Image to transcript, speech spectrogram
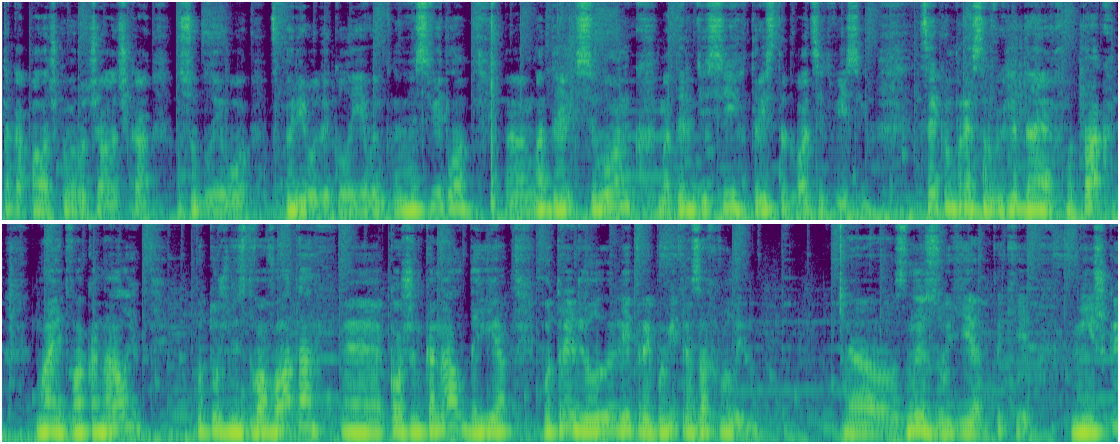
така паличка-виручалочка, особливо в періоди, коли є вимкнене світло. Е, модель Xilong, модель DC 328. Цей компресор виглядає отак, має два канали. Потужність 2 Вт. Е, Кожен канал дає по 3 літри повітря за хвилину. Е, Знизу є такі ніжки,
